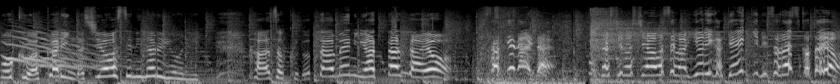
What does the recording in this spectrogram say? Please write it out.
僕はカリンが幸せになるように家族のためにやったんだよ。ふざけないで！私の幸せはユリが元気に育つことよ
